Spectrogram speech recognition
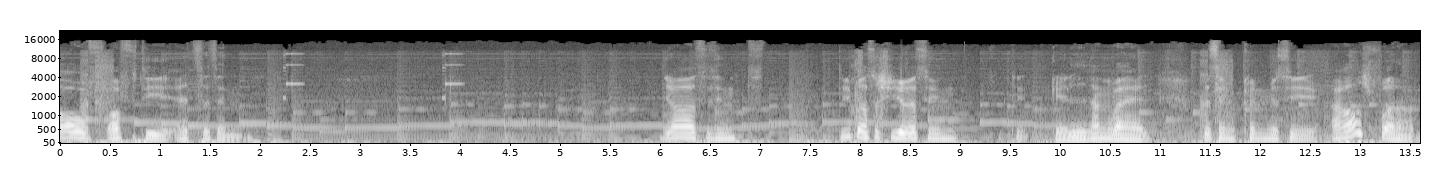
Auf, auf die SSN. Ja, sie sind... Die Passagiere sind gelangweilt. Deswegen können wir sie herausfordern.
